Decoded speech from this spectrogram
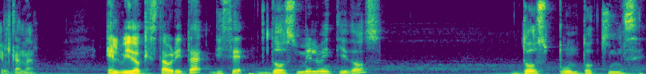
el canal. El video que está ahorita dice 2022 2.15.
